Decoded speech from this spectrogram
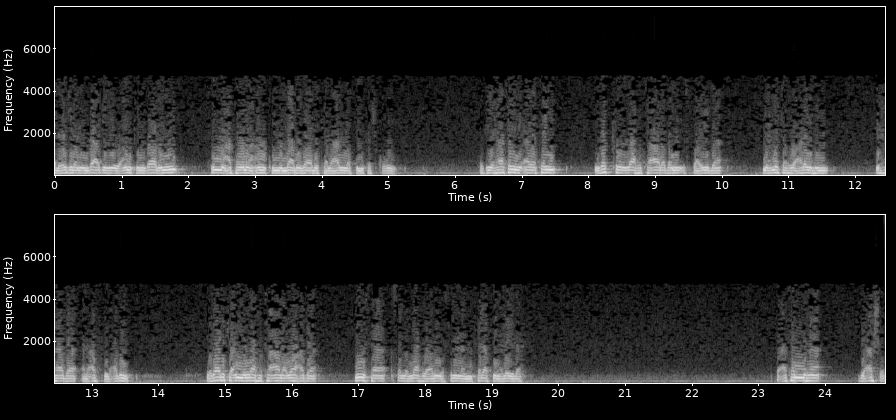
العجل من بعده وأنتم ظالمون ثم عفونا عنكم من بعد ذلك لعلكم تشكرون. ففي هاتين الآيتين يذكر الله تعالى بني إسرائيل نعمته عليهم بهذا العفو العظيم. وذلك أن الله تعالى وعد موسى صلى الله عليه وسلم ثلاثين ليلة فأتمها بعشر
